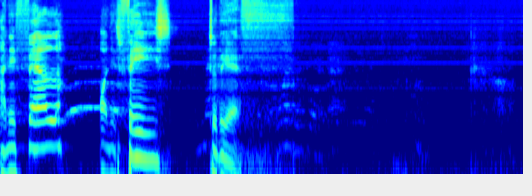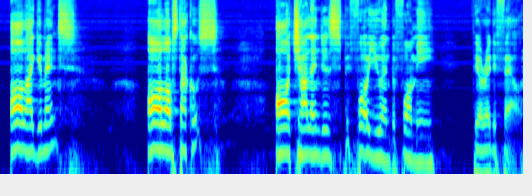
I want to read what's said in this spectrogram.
and he fell on his face to the earth. All arguments, all obstacles, all challenges before you and before me, they already fell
